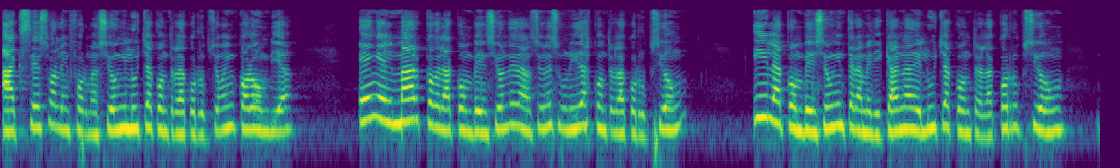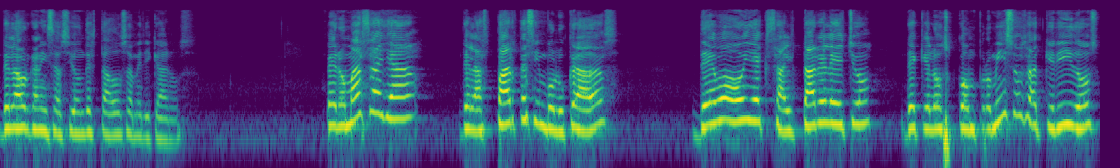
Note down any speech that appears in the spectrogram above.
acceso a la información y lucha contra la corrupción en Colombia en el marco de la Convención de Naciones Unidas contra la Corrupción y la Convención Interamericana de Lucha contra la Corrupción de la Organización de Estados Americanos. Pero más allá de las partes involucradas, debo hoy exaltar el hecho de que los compromisos adquiridos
